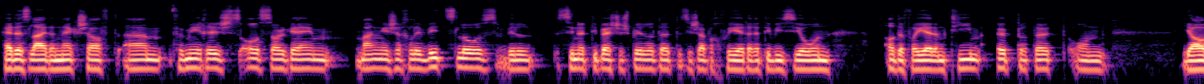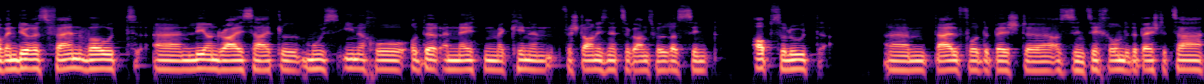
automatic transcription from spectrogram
hat es leider nicht geschafft. Ähm, für mich ist das All-Star-Game manchmal ein bisschen witzlos, weil es sind nicht die besten Spieler dort. Es ist einfach von jeder Division oder von jedem Team jemand dort und ja, wenn durch ein Fanvote ein Leon Dreisaitl muss reinkommen oder ein Nathan McKinnon, verstehe ich es nicht so ganz, weil das sind absolut ähm, Teil von der besten, also sind sicher unter den besten 10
